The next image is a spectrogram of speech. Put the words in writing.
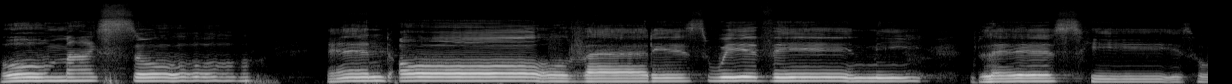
oh my soul, and all that is within me. Bless his holy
